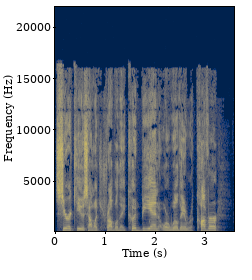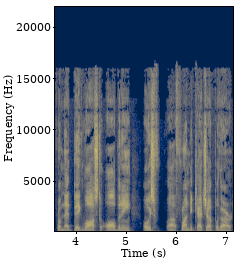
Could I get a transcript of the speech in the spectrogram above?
Syracuse, how much trouble they could be in, or will they recover from that big loss to Albany. Always uh, fun to catch up with our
